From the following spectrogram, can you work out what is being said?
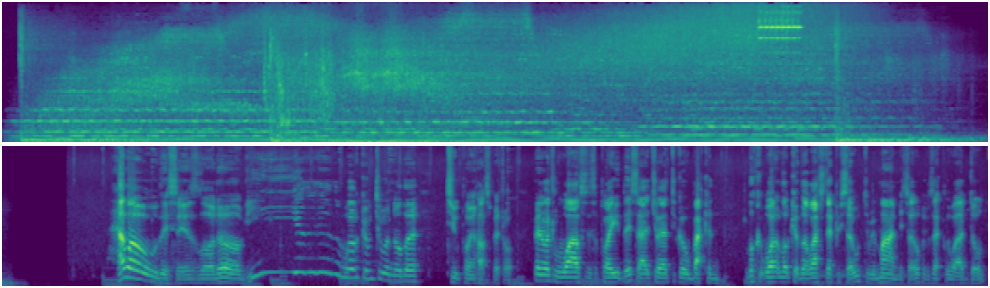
Hello, this is Lord Ug. Welcome to another Two Point Hospital. Been a little while since I played this. I actually had to go back and look at what look at the last episode to remind myself exactly what I'd done.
